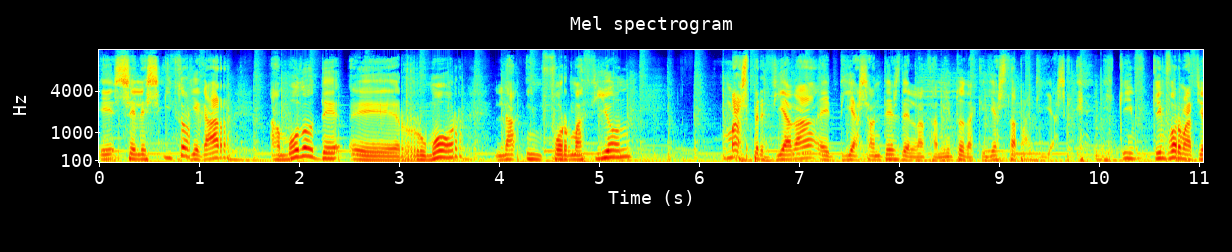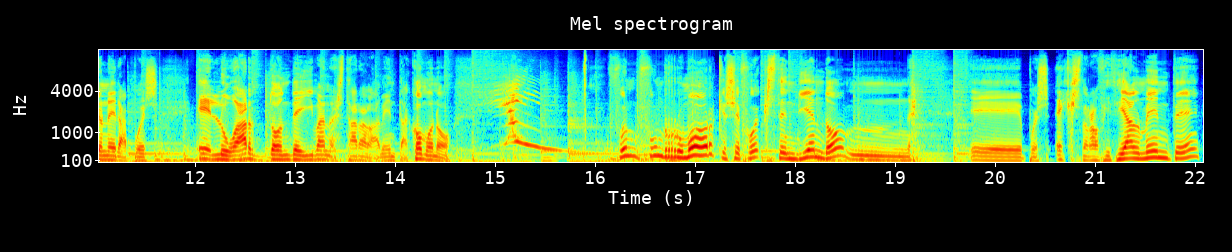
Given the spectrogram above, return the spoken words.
eh, se les hizo llegar a modo de eh, rumor la información más preciada eh, días antes del lanzamiento de aquellas zapatillas. ¿Y qué, qué información era? Pues el lugar donde iban a estar a la venta, ¿cómo no? Fue un, rumor que se fue extendiendo mm, eh, pues extraoficialmente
